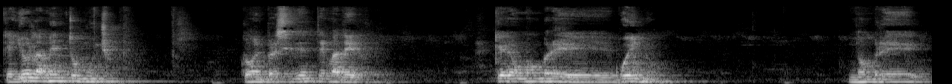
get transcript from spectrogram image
que yo lamento mucho con el presidente Madero, que era un hombre bueno, un hombre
